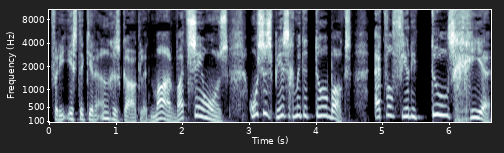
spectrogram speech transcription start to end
vir die eerste keer ingeskakel het. Maar wat sê ons? Ons is besig met 'n toolbox. Ek wil vir jou die tools gee.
